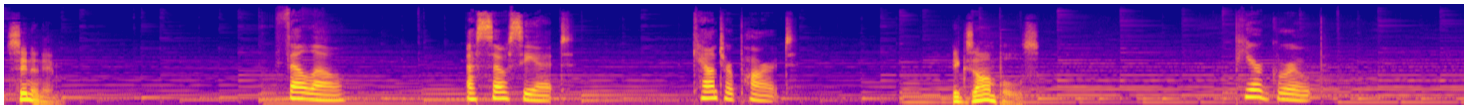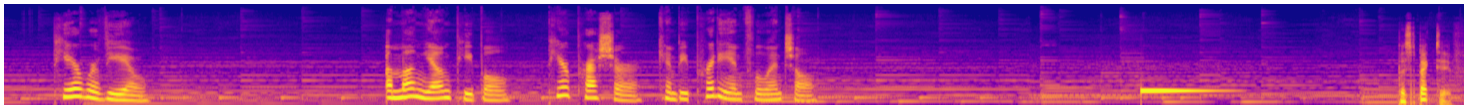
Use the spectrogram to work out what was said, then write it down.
Synonym Fellow Associate Counterpart. Examples. Peer group. Peer review. Among young people, peer pressure can be pretty influential. Perspective.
